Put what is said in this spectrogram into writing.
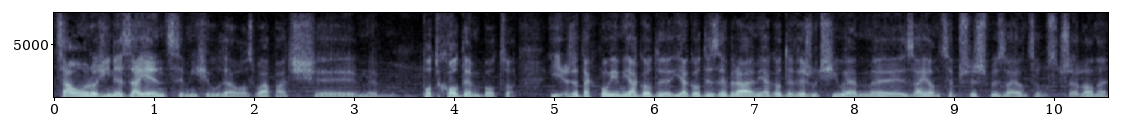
całą rodzinę zajęcy mi się udało złapać e, podchodem, bo co, że tak powiem, jagody, jagody zebrałem, jagody wyrzuciłem, zające przyszły, zające ustrzelone,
